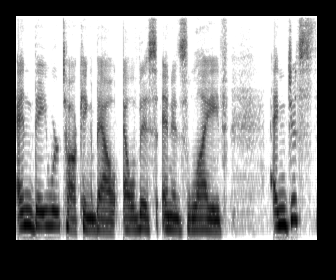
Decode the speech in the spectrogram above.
and they were talking about Elvis and his life and just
